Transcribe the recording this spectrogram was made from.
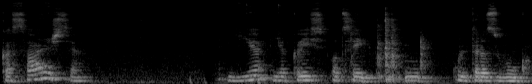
касаєшся, є якийсь оцей ультразвук.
